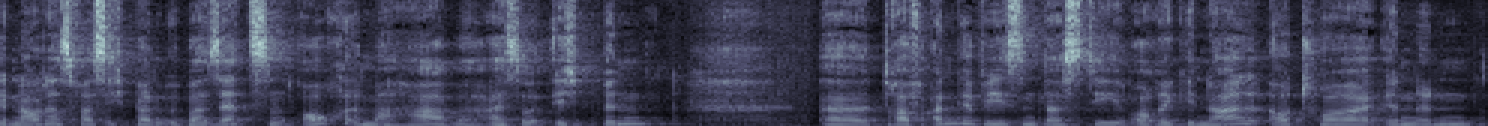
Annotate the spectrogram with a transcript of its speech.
genau das, was ich beim Übersetzen auch immer habe. Also ich bin äh, darauf angewiesen, dass die OriginalautorInnen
